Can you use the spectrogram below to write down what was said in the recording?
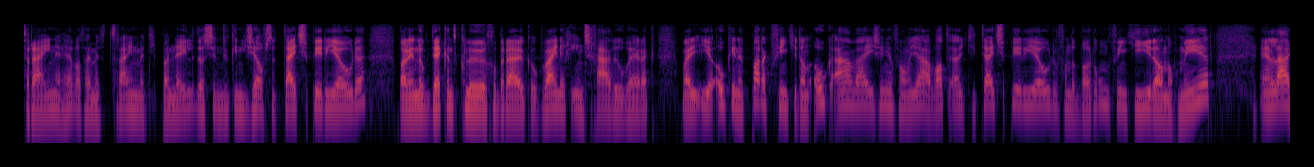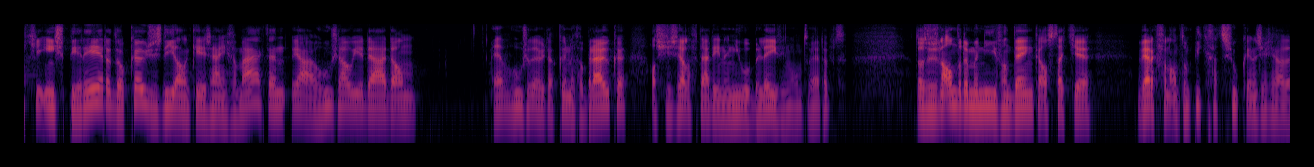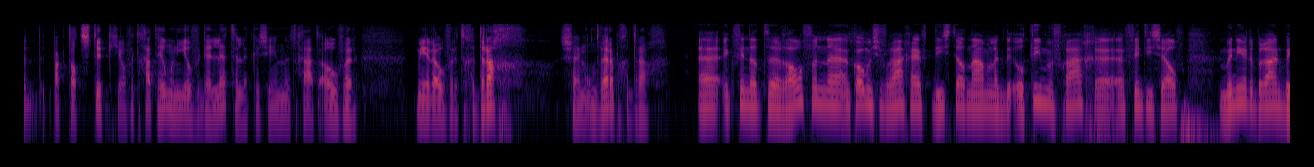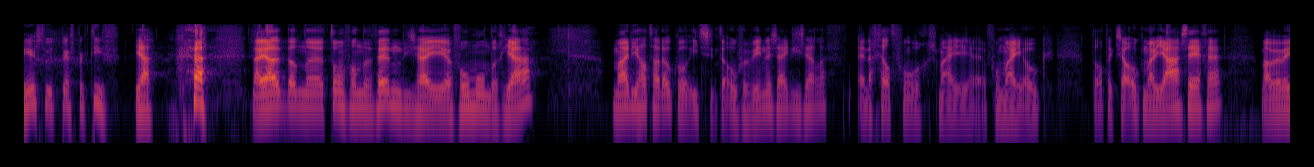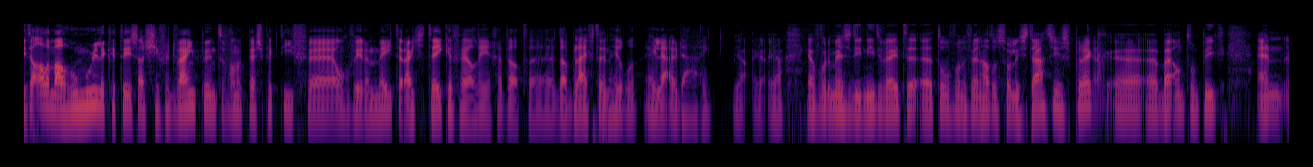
treinen, hè, wat hij met de trein met die panelen, dat zit natuurlijk in diezelfde tijdsperiode, waarin ook dekkend kleurgebruik, ook weinig inschaduwwerk. Maar je, ook in het park vind je dan ook aanwijzingen van, ja, wat uit die tijdsperiode van de Baron vind je hier dan nog meer? En laat je inspireren door keuzes die al een keer zijn gemaakt. En ja, hoe zou je daar dan, hè, hoe zou je dat kunnen gebruiken als je zelf daarin een nieuwe beleving ontwerpt? Dat is dus een andere manier van denken als dat je werk van Anton Pieck gaat zoeken en dan zeg je, ja, ik pak dat stukje. Of het gaat helemaal niet over de letterlijke zin, het gaat over meer over het gedrag, zijn ontwerpgedrag. Uh, ik vind dat uh, Ralf een, uh, een, komische vraag heeft. Die stelt namelijk de ultieme vraag, vindt hij zelf. Meneer De Bruin, beheerst u het perspectief? Ja. nou ja, dan Tom van der Ven, die zei volmondig ja. Maar die had daar ook wel iets in te overwinnen, zei hij zelf. En dat geldt volgens mij voor mij ook. dat. Ik zou ook maar ja zeggen. Maar we weten allemaal hoe moeilijk het is als je verdwijnpunten van het perspectief eh, ongeveer een meter uit je tekenvel liggen. Dat, eh, dat blijft een heel, hele uitdaging. Ja, ja, ja. ja, voor de mensen die het niet weten, uh, Tom van der Ven had een sollicitatiegesprek bij Anton Pieck. En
